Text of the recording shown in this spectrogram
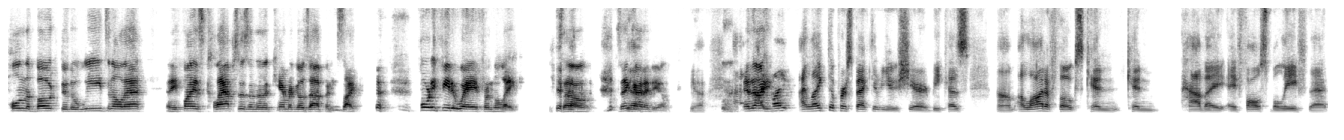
pulling the boat through the weeds and all that and he finds collapses and then the camera goes up and he's like 40 feet away from the lake. Yeah. So same yeah. kind of deal. Yeah. And I, I, like I like the perspective you shared because um, a lot of folks can can have a, a false belief that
